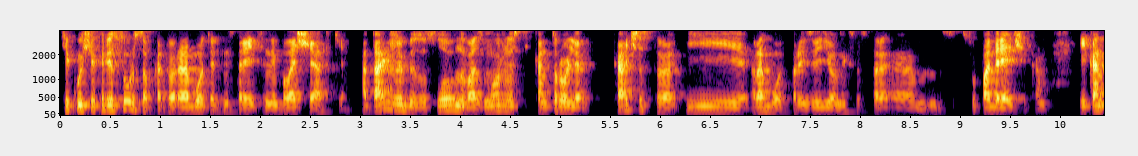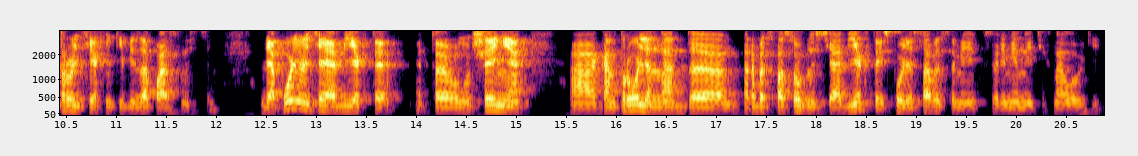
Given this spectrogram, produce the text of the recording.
текущих ресурсов, которые работают на строительной площадке, а также, безусловно, возможность контроля качества и работ, произведенных со, эм, субподрядчиком, и контроль техники безопасности. Для пользователя объекта это улучшение а, контроля над э, работоспособностью объекта, используя самые современные технологии,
